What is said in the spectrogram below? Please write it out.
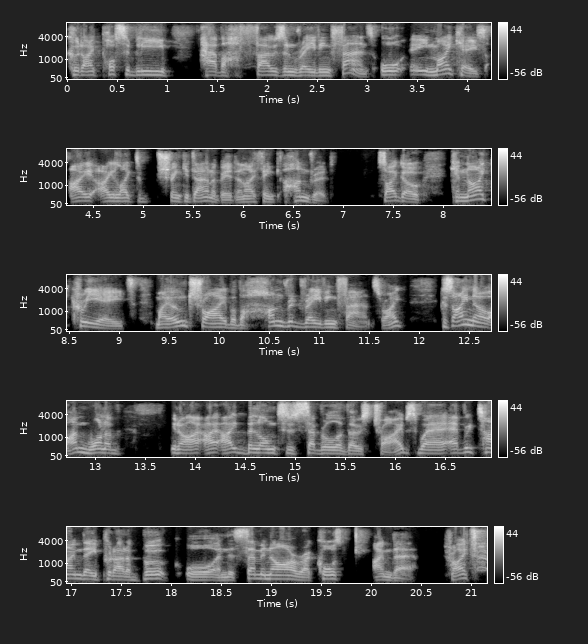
could I possibly have a thousand raving fans? Or in my case, I, I like to shrink it down a bit and I think a hundred. So I go, can I create my own tribe of a hundred raving fans, right? Because I know I'm one of, you know, I, I belong to several of those tribes where every time they put out a book or a seminar or a course, I'm there, right?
